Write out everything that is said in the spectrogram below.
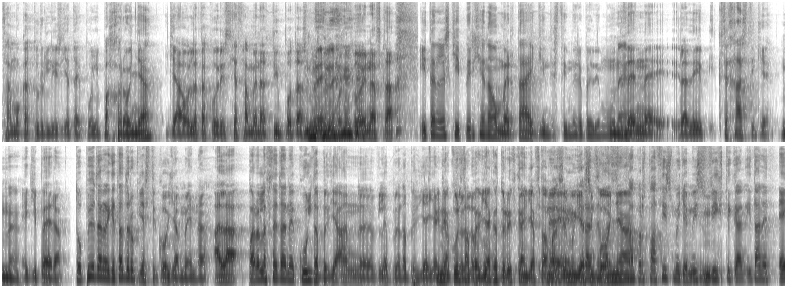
Θα είμαι ο κατουρλής για τα υπόλοιπα χρόνια. Για όλα τα κορίτσια θα είμαι ένα τίποτα. Α πούμε, Ναι, στο δημοτικό είναι αυτά. Ήταν λες και υπήρχε ένα ομερτά εκείνη τη στιγμή, ρε παιδί μου. Ναι. Δεν, ε, δηλαδή, ξεχάστηκε Ναι. εκεί πέρα. Το οποίο ήταν αρκετά ντροπιαστικό για μένα. Αλλά παρόλα αυτά ήταν cool τα παιδιά. Αν ε, βλέπουν τα παιδιά για Είναι κάποιο cool τα λόγο. παιδιά, κατουρήθηκαν και αυτά μαζί μου για ήταν σε φάση, Θα συμπόνια. προσπαθήσουμε κι εμείς. Φύχτηκαν. Ήταν 6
